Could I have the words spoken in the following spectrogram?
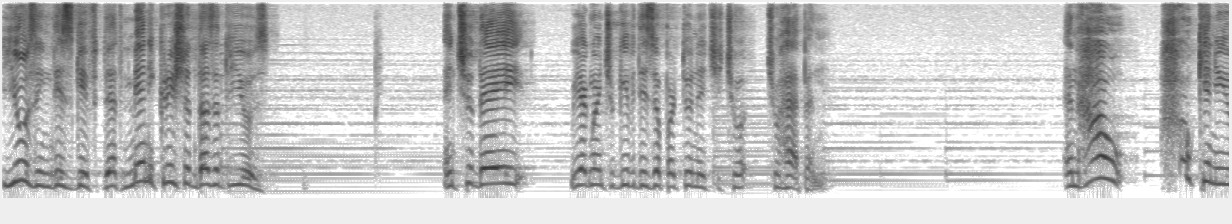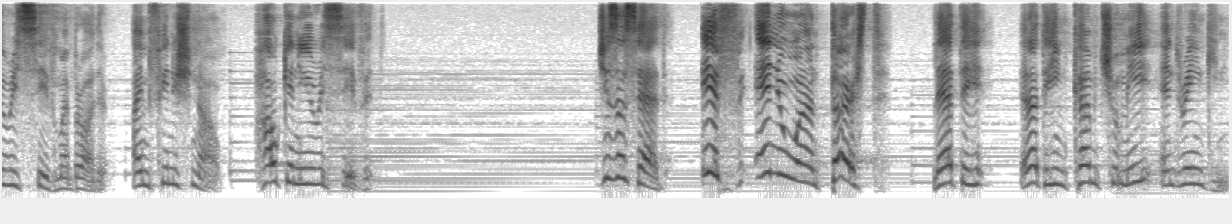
using this gift that many Christians doesn't use. And today we are going to give this opportunity to, to happen. And how, how can you receive, my brother? I'm finished now. How can you receive it? Jesus said, If anyone thirst, let, he, let him come to me and drinking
